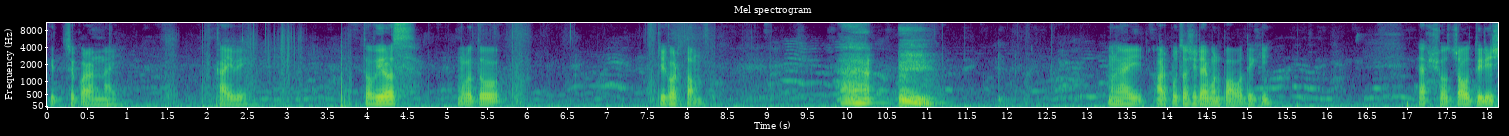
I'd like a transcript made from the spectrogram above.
কিচ্ছু করার নাই। খাইবে। তো ভিওস মূলত কি করতাম? মনে হয় আর পঁচাশি ডায়মন্ড পাবো দেখি। একশো চৌত্রিশ।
